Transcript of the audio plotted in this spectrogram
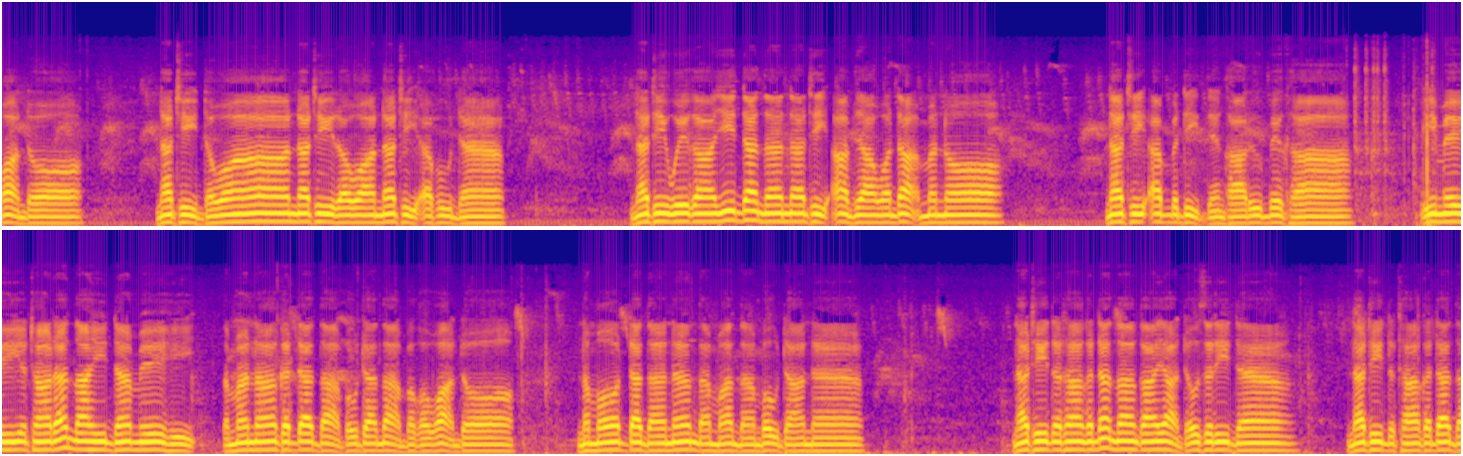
ဝတောနတ္ထိတဝါနတ္ထိရဝါနတ္ထိအဖုဒံ နတ္ထိဝေကာယိတတံနတ္ထိအပြာဝတမနောနတ္ထိအပတိသင်္ခါရုပေခာဣမေဟိအထာရတဟိဓမ္မေဟိသမနာကတ္တသဗုဒ္ဓတဘဂဝတောနမောတတ္တနံသမ္မာသမ္ဗုဒ္ဓနံနတ္ထိတထာဂတတကာယဒုစရိတံနတ္ထိတထာဂတတ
